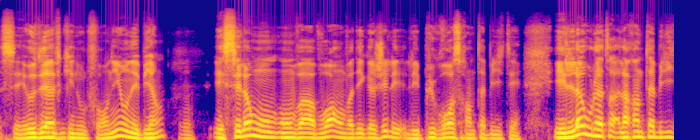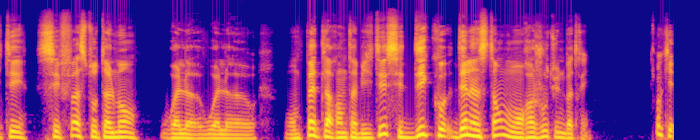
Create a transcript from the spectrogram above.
c'est EDF qui nous le fournit, on est bien. Mm. Et c'est là où on, on va avoir, on va dégager les, les plus grosses rentabilités. Et là où la, la rentabilité s'efface totalement, où, elle, où, elle, euh, où on pète la rentabilité, c'est dès, l'instant où on rajoute une batterie. Ok.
